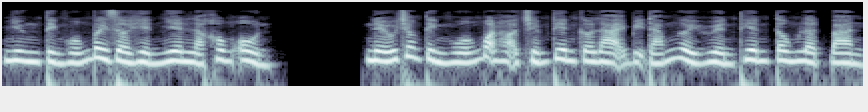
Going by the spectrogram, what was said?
Nhưng tình huống bây giờ hiển nhiên là không ổn. Nếu trong tình huống bọn họ chiếm tiên cơ lại bị đám người huyền thiên tông lật bàn,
